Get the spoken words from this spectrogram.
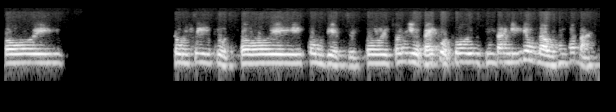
tôi, công ty của tôi, công việc của tôi, có nhiều cái của tôi chúng ta nghĩ trong đầu không các bạn?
